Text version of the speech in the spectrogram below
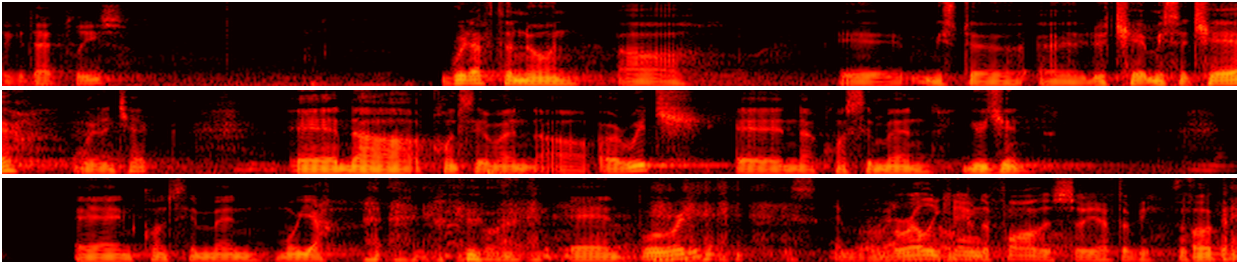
Mr. Cadet, please. Good afternoon, uh, uh, Mr. Uh, the Chair, Mr. Chair, Check, and uh, Councilman uh, Ulrich, and uh, Councilman Eugene, and Councilman Moya, and Borelli. Borelli came the farthest, so you have to be. Okay.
